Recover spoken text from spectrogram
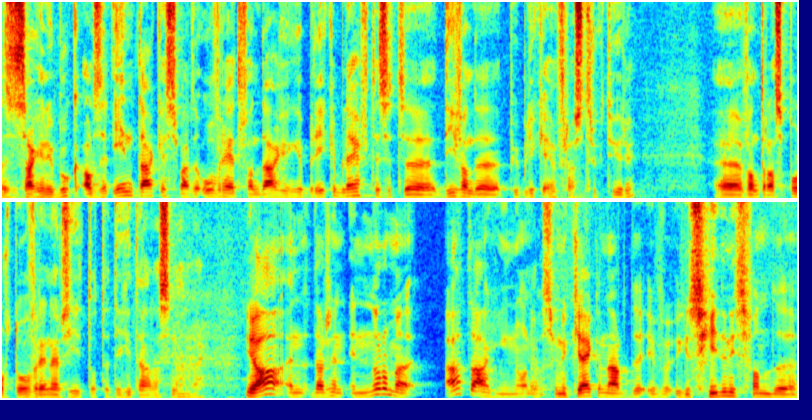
zag in uw boek, als er één taak is waar de overheid vandaag in gebreken blijft, is het uh, die van de publieke infrastructuren. Uh, van transport over energie tot de digitale snelweg. Ja, en daar zijn enorme uitdagingen nodig. Als we nu kijken naar de geschiedenis van de,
